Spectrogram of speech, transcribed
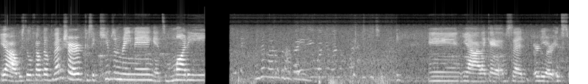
yeah, we still felt the adventure because it keeps on raining, it's muddy, and yeah, like I said earlier, it's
